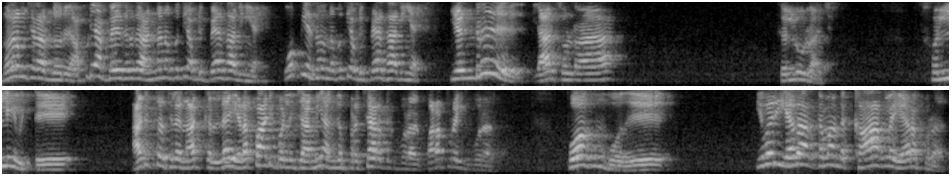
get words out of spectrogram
முதலமைச்சரா இருந்தவர். அப்படியா பேசுறது? அண்ணனை பத்தி அப்படி பேசாதீங்க. ஓபிஎஸ் அண்ணனை பத்தி அப்படி பேசாதீங்க என்று யார் சொல்றா? செல்லூர் ராஜு. சொல்லிவிட்டு அடுத்த சில நாட்கள்ல எடப்பாடி பழனிசாமி அங்க பிரச்சாரத்துக்கு போறாரு பரப்புரைக்கு போறாரு. போகும்போது இவர் யதார்த்தமா அந்த கார்ல ஏற போறாரு.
